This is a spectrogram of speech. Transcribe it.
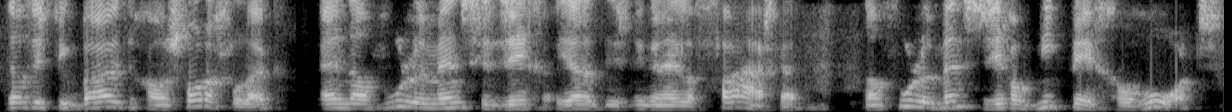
Dat is natuurlijk buitengewoon zorgelijk. En dan voelen mensen zich, ja, dat is natuurlijk een hele vage. Dan voelen mensen zich ook niet meer gehoord.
